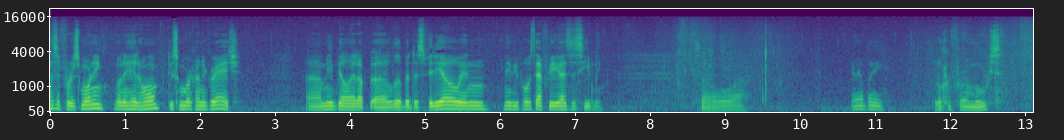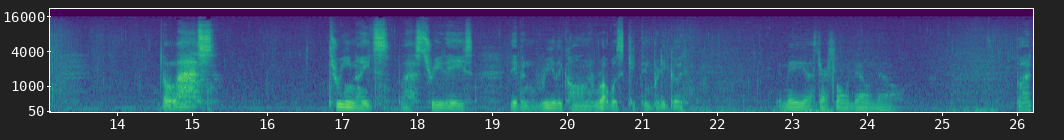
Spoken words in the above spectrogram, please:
That's it for this morning. I'm going to head home, do some work on the garage. Uh, maybe I'll edit up a little bit of this video and maybe post that for you guys this evening. So, uh, anybody looking for a moose? The last three nights, the last three days, they've been really calling. The rut was kicked in pretty good. It may uh, start slowing down now. But,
